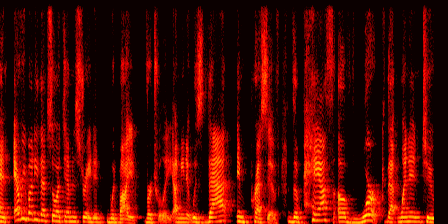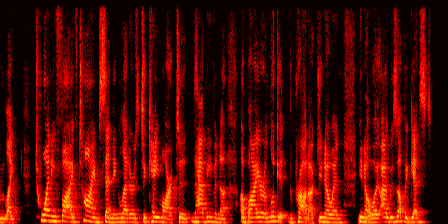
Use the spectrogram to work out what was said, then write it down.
And everybody that saw it demonstrated would buy it virtually. I mean, it was that impressive. The path of work that went into like 25 times sending letters to Kmart to have even a, a buyer look at the product, you know, and, you know, I, I was up against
